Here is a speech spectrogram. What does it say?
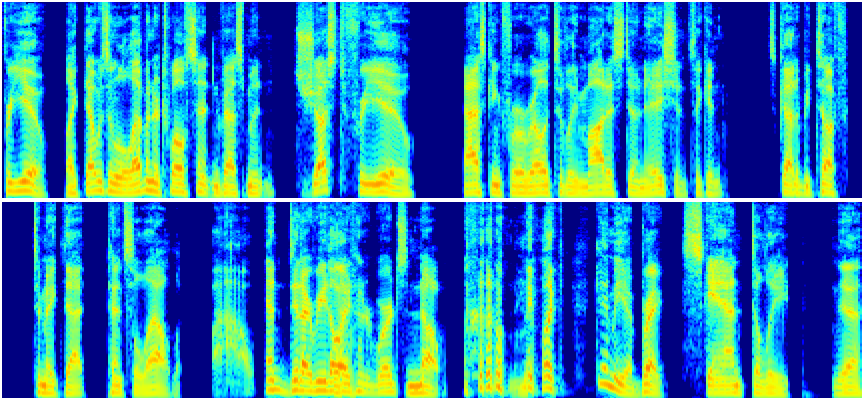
for you. Like that was an 11 or 12 cent investment just for you, asking for a relatively modest donation. Thinking it's got to be tough to make that pencil out. Wow. And did I read all Yeah. 800 words? No. like, give me a break. Scan, delete. Yeah,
